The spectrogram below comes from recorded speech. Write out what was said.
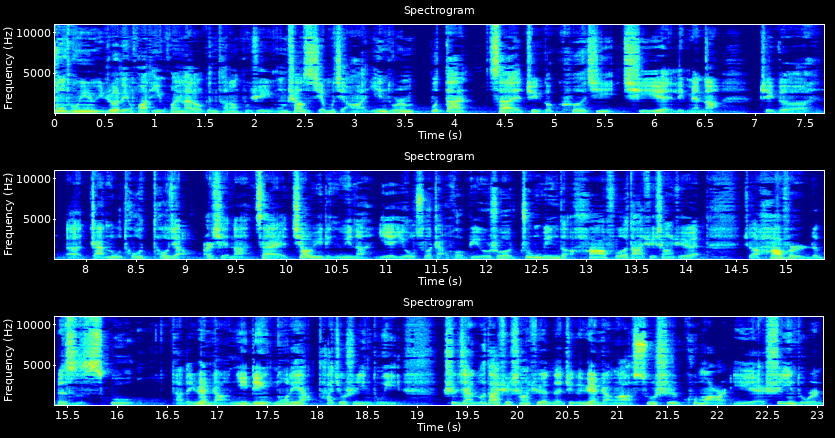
总统英语热点话题，欢迎来到跟特朗普学英语。我们上次节目讲啊，印度人不但在这个科技企业里面呢，这个呃崭露头头角，而且呢，在教育领域呢也有所斩获。比如说，著名的哈佛大学商学院，叫 Harvard Business School，它的院长尼丁诺利亚，他就是印度裔；芝加哥大学商学院的这个院长啊，苏什库马尔也是印度人。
